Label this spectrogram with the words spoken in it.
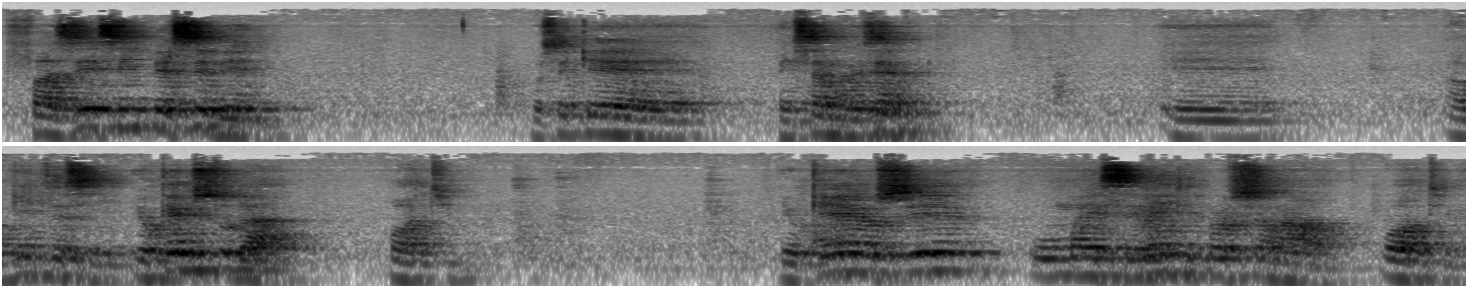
fazer sem perceber. Você quer pensar no exemplo? É, alguém diz assim: Eu quero estudar. Ótimo. Eu quero ser uma excelente profissional. Ótimo.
